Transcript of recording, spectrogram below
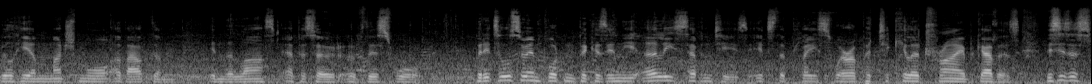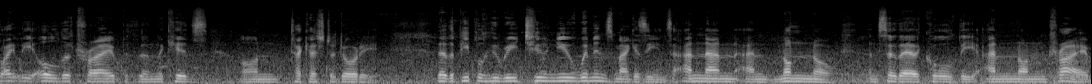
We'll hear much more about them in the last episode of this walk. But it's also important because in the early 70s, it's the place where a particular tribe gathers. This is a slightly older tribe than the kids on Takeshita Dori. They're the people who read two new women's magazines, Annan and Nonno, and so they're called the Annon tribe.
